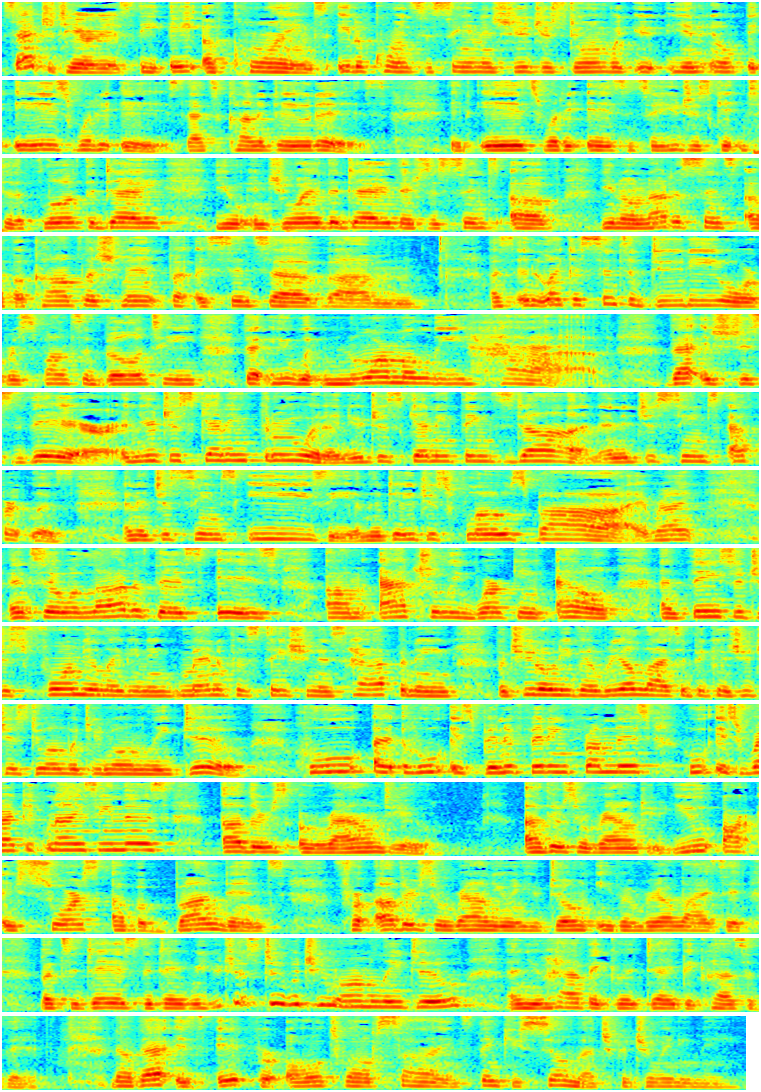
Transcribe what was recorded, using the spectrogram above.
Sagittarius, the Eight of Coins. Eight of Coins is saying is you're just doing what you you know. It is what it is. That's the kind of day it is. It is what it is, and so you just get into the flow of the day. You enjoy the day. There's a sense of you know not a sense of accomplishment, but a sense of. Um, a, like a sense of duty or responsibility that you would normally have that is just there and you're just getting through it and you're just getting things done and it just seems effortless and it just seems easy and the day just flows by right? And so a lot of this is um, actually working out and things are just formulating and manifestation is happening but you don't even realize it because you're just doing what you normally do. Who uh, who is benefiting from this? Who is recognizing this? Others around you. Others around you. You are a source of abundance for others around you and you don't even realize it. But today is the day where you just do what you normally do and you have a good day because of it. Now, that is it for all 12 signs. Thank you so much for joining me.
